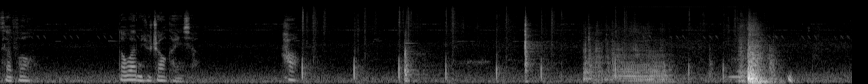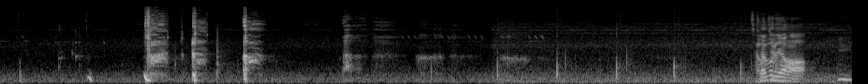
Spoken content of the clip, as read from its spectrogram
彩凤，到外面去照看一下。好。裁缝你好。嗯。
